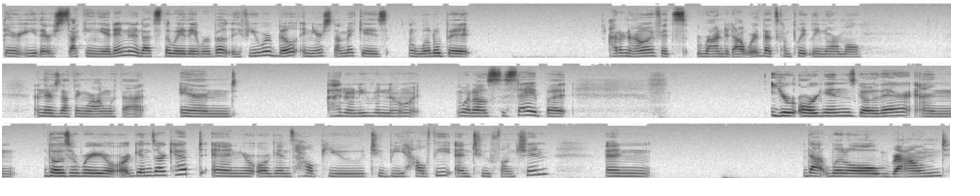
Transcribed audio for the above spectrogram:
they're either sucking it in or that's the way they were built. If you were built and your stomach is a little bit, I don't know, if it's rounded outward, that's completely normal. And there's nothing wrong with that. And I don't even know what else to say, but your organs go there and those are where your organs are kept and your organs help you to be healthy and to function. And that little round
